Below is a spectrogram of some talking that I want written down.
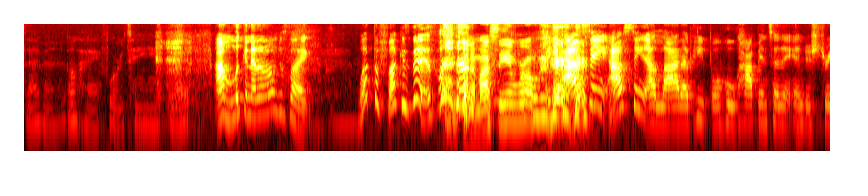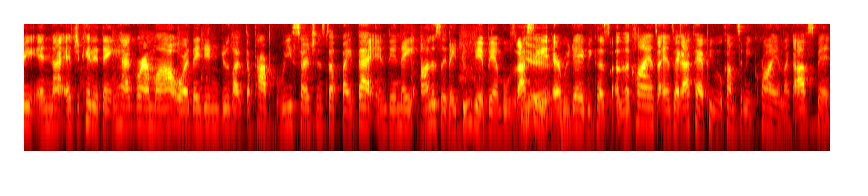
seven, okay, fourteen. right. I'm looking at it, and I'm just like, what the fuck is this? Said, am I seeing wrong? yeah, I've seen I've seen a lot of people who hop into the industry and not educated. They ain't had grandma or they didn't do like the proper research and stuff like that. And then they honestly they do get bamboozled. I see it every day because the clients I intake. I've had people come to me crying like I've spent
